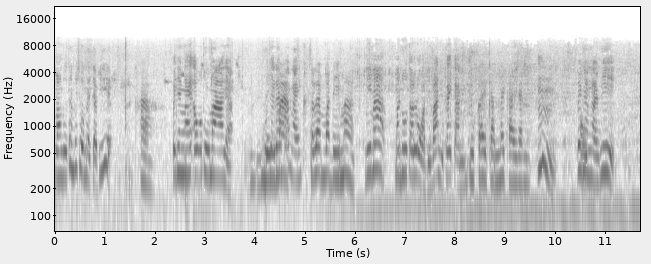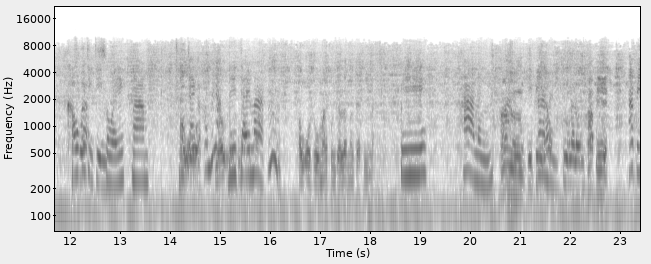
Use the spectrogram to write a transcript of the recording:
มองดูท่านผู้ชมหน่อยจ้ะพี่ ค่ะ เป็นยังไงเอาโอทูมาเนี่ยคุณดีชะแลมมากว่าไงชะแลมว่าดีมาก ดีมาก มาดูตลอดเนี่ยบ้านอยู่ใกล้กัน อยู่ใกล้กันไม่ไกลกัน อืมเป็นยังไงพี่เขาก็สวยจริงๆสวยงามดีใจกับเขาไหมดี๋ยวดีใจมากอืมเอาโอทูมาให้คุณจะเริ่มตั้งแต่ปีไหนปี ห้าหนึ่งห้าหนึ่งกี่ปีแล้วห้าหนึ่งลุงนรงค์ห้าปีห้าปี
